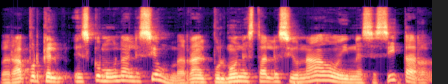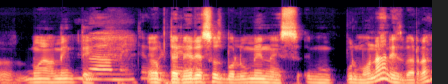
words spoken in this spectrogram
¿verdad? Porque es como una lesión, ¿verdad? El pulmón está lesionado y necesita nuevamente Nuevamente obtener esos volúmenes mm, pulmonares, ¿verdad?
